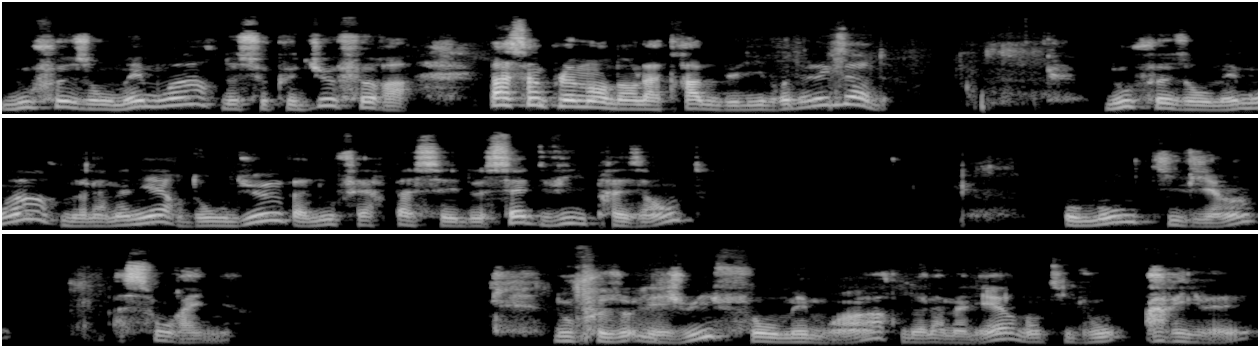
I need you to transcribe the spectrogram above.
Nous faisons mémoire de ce que Dieu fera, pas simplement dans la trame du livre de l'Exode. Nous faisons mémoire de la manière dont Dieu va nous faire passer de cette vie présente au monde qui vient, à son règne les Juifs font mémoire de la manière dont ils vont arriver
